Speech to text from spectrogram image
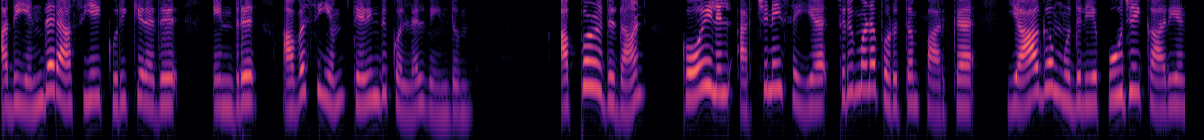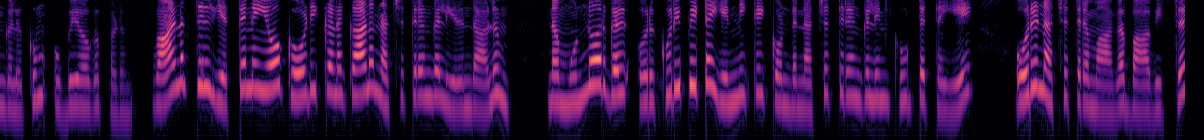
அது எந்த ராசியை குறிக்கிறது என்று அவசியம் தெரிந்து கொள்ளல் வேண்டும். அப்பொழுதுதான் கோயிலில் அர்ச்சனை செய்ய திருமண பொருத்தம் பார்க்க யாகம் முதலிய பூஜை காரியங்களுக்கும் உபயோகப்படும். வானத்தில் எத்தனையோ கோடிக்கணக்கான நட்சத்திரங்கள் இருந்தாலும் நம் முன்னோர்கள் ஒரு குறிப்பிட்ட எண்ணிக்கை கொண்ட நட்சத்திரங்களின் கூட்டத்தையே ஒரு நட்சத்திரமாக பாவித்து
